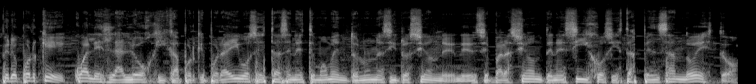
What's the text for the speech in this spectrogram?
Pero ¿por qué? ¿Cuál es la lógica? Porque por ahí vos estás en este momento en una situación de, de separación, tenés hijos y estás pensando esto,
